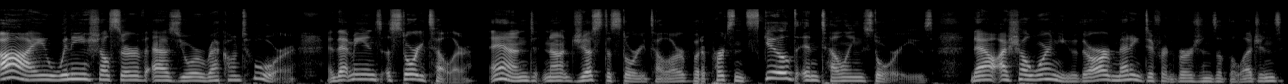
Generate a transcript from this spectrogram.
I, Winnie, shall serve as your raconteur, and that means a storyteller. And not just a storyteller, but a person skilled in telling stories. Now, I shall warn you, there are many different versions of the legends,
